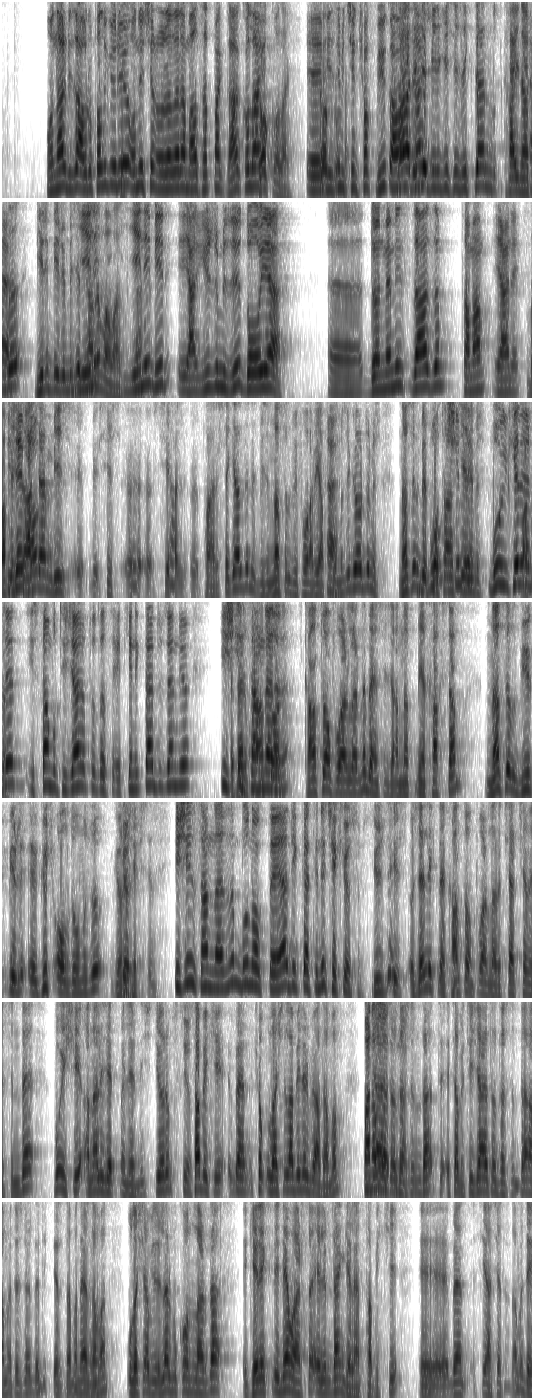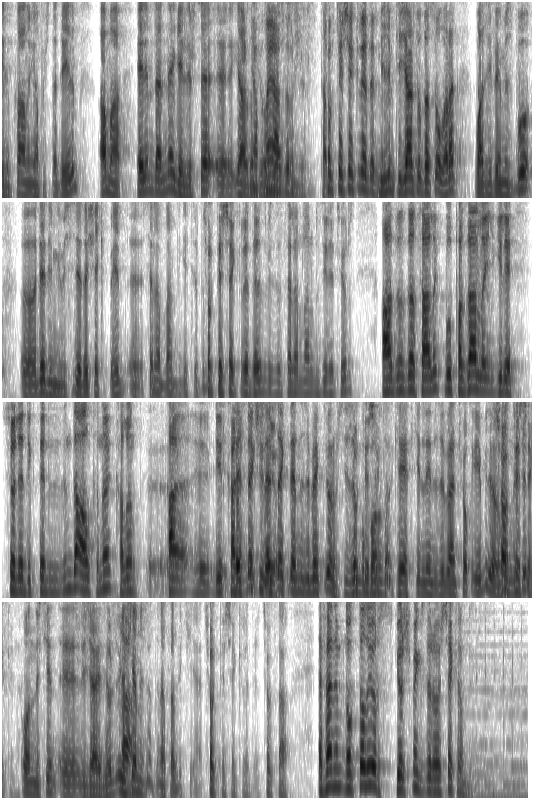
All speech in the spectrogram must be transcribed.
Onlar bizi Avrupalı görüyor. Kesin. Onun için oralara mal satmak daha kolay. Çok kolay. Ee, Çok bizim kolay. için çok büyük avantaj. Sadece bilgisizlikten kaynaklı birbirimizi yeni, tanımamazlık. Yeni bir yani yüzümüzü doğuya e, dönmemiz lazım. Tamam yani Bakın bize zaten biz e, siz e, e, Sihal e, Paris'e geldiniz. Bizim nasıl bir fuar yaptığımızı gördünüz. Nasıl bir bu, potansiyelimiz. şimdi bu ülkelerde İstanbul Ticaret Odası etkinlikler düzenliyor. İş Efendim insanlarını kanton, kanton fuarlarını ben size anlatmaya kalksam nasıl büyük bir e, güç olduğumuzu göreceksiniz. İş insanlarının bu noktaya dikkatini çekiyorsunuz. Yüzde yüz. Özellikle kanton fuarları çerçevesinde bu işi analiz etmelerini istiyorum. İstiyorsun. Tabii ki ben çok ulaşılabilir bir adamım. Bana ticaret odasında, e, tabii ticaret odasında Ahmet Özer dedikleri zaman her zaman ulaşabilirler. Bu konularda e, gerekli ne varsa elimden gelen tabii ki. E, ben siyaset adamı değilim, kanun yapışta değilim. Ama elimden ne gelirse e, yardımcı Yapmaya olmaya hazırım çalışırım. diyorsun. Tabii. Çok teşekkür ederiz. Bizim ticaret odası olarak vazifemiz bu. E, dediğim gibi size de Şekip Bey'in e, selamlarını getirdim. Çok teşekkür ederiz. Biz de selamlarımızı iletiyoruz. Ağzınıza sağlık. Bu pazarla ilgili söylediklerinizin de altını kalın ha, e, bir kalemle Destek, çiziyor. desteklerinizi bekliyorum. Sizin Çok bu teşekkür- konudaki etkinliğinizi ben çok iyi biliyorum. Çok onun için, teşekkürler. onun için e, rica ediyoruz. Sağ. Ülkemiz adına tabii ki yani. Çok teşekkür ederiz. Çok sağ olun. Efendim noktalıyoruz. Görüşmek üzere. Hoşçakalın diyoruz.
